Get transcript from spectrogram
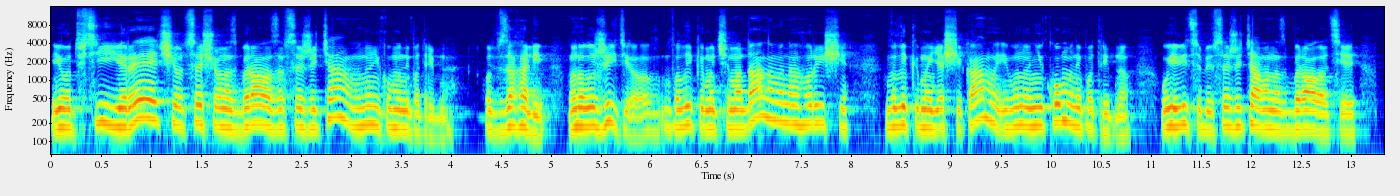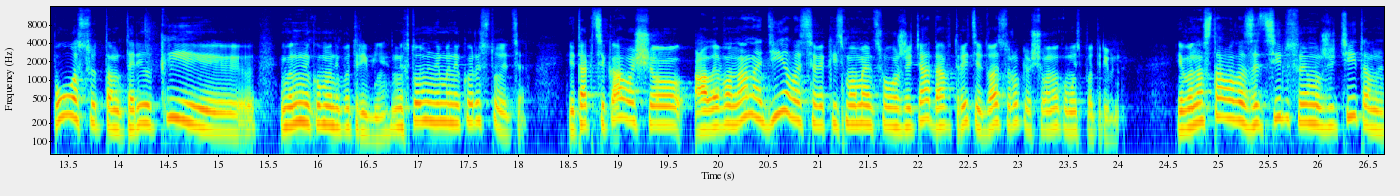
і от всі її речі, от все, що вона збирала за все життя, воно нікому не потрібне. От взагалі, воно лежить е, великими чемоданами на горищі, великими ящиками, і воно нікому не потрібно. Уявіть собі, все життя вона збирала ці посуд, там, тарілки, вони нікому не потрібні. Ніхто ними не користується. І так цікаво, що але вона надіялася в якийсь момент свого життя, да, в 30-20 років, що воно комусь потрібне. І вона ставила за ціль в своєму житті там,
